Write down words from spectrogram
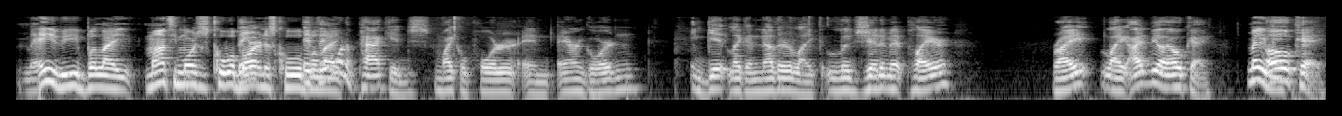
maybe, but like Monty Morris is cool. They- Barton is cool, If but they like want to package Michael Porter and Aaron Gordon and get like another like legitimate player, right? Like I'd be like, okay, maybe. okay.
